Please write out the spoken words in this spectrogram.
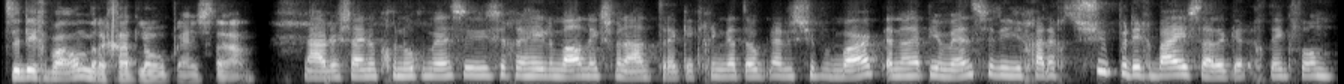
te, dicht bij anderen gaat lopen en staan. Nou, er zijn ook genoeg mensen die zich er helemaal niks van aantrekken. Ik ging net ook naar de supermarkt en dan heb je mensen die gaan echt super dichtbij staan. Ik echt denk van,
